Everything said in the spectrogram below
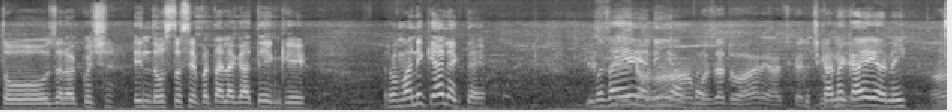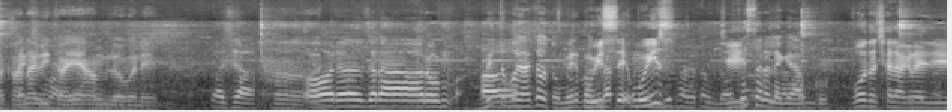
تو ذرا کچھ ان دوستوں سے پتہ لگاتے ہیں کہ رحمانی کیا لگتا ہے؟ مزہ ہے یا نہیں ہاں مزہ تو آ رہا ہے آج کل۔ کچھ کھانا کھائے یا نہیں؟ ہاں کھانا بھی کھائے ہم لوگوں نے۔ اچھا۔ اور ذرا روم میں تو بناتا ہوں تو میرے سے مویز؟ جی۔ کس طرح لگے آپ کو؟ بہت اچھا لگ رہا ہے جی۔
